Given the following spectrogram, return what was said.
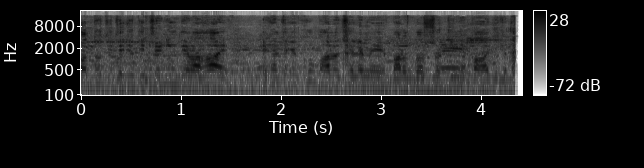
পদ্ধতিতে যদি ট্রেনিং দেওয়া হয়, এখান থেকে খুব ভালো ছেলে মেয়ে ভারতবর্ষ টিমে পাওয়া যেতে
